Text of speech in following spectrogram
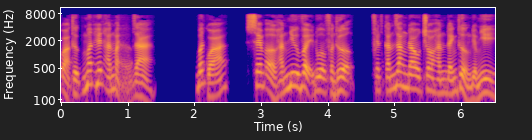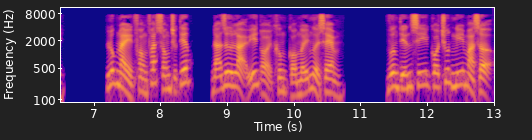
quả thực mất hết hắn mặt già. Bất quá, xem ở hắn như vậy đua phần thượng, phết cắn răng đau cho hắn đánh thưởng điểm nhi. Lúc này phòng phát sóng trực tiếp, đã dư lại ít ỏi không có mấy người xem. Vương tiến sĩ có chút nghĩ mà sợ,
